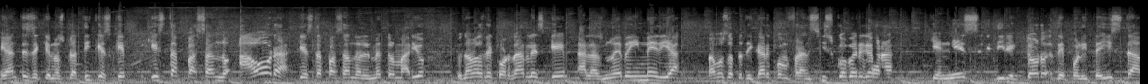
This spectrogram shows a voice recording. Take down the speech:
eh, antes de que nos platiques qué, qué está pasando ahora, qué está pasando en el Metro Mario, pues nada más recordarles que a las nueve y media vamos a platicar con Francisco Vergara, quien es director de Politeísta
